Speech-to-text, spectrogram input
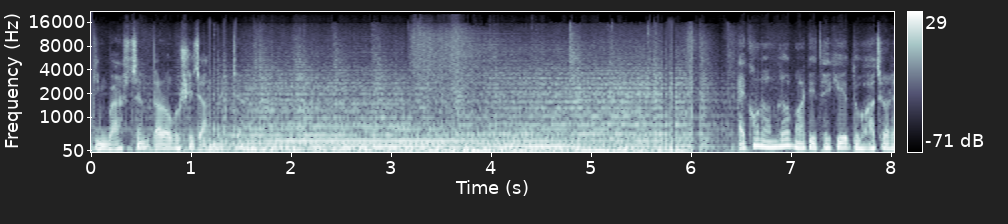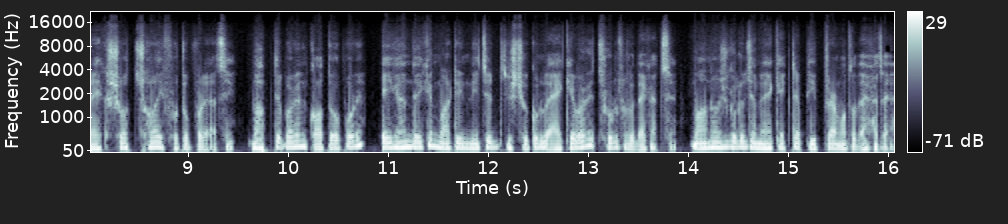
কিংবা আসছেন তারা অবশ্যই জানেন এটা। এখন আমরা মাটি থেকে দু হাজার একশো ছয় ফুট উপরে আছি। ভাবতে পারেন কত উপরে? এখান থেকে মাটির নিচের দৃশ্যগুলো একেবারে ছোট ছোট দেখাচ্ছে। মানুষগুলো যেন এক একটা পিঁপড়ার মতো দেখা যায়।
